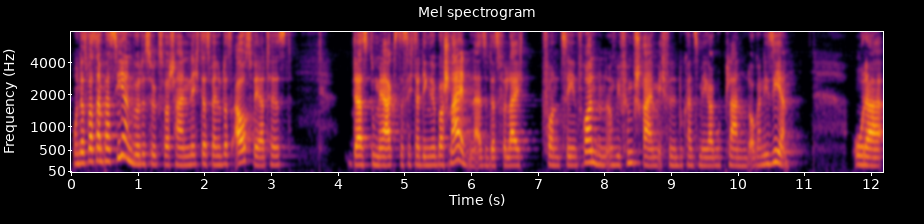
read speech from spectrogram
Und das, was dann passieren würde, ist höchstwahrscheinlich, dass wenn du das auswertest, dass du merkst, dass sich da Dinge überschneiden. Also, dass vielleicht von zehn Freunden irgendwie fünf schreiben, ich finde, du kannst mega gut planen und organisieren. Oder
